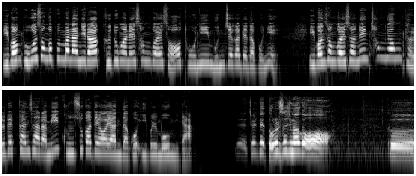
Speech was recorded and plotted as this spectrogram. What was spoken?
이번 보궐선거뿐만 아니라 그동안의 선거에서 돈이 문제가 되다 보니 이번 선거에서는 청렴 결백한 사람이 군수가 되어야 한다고 입을 모읍니다. 네, 절대 돈을 쓰지 말고 그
